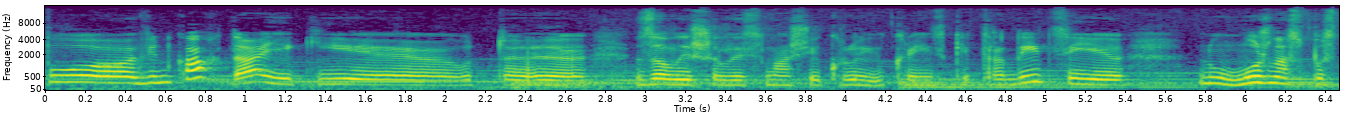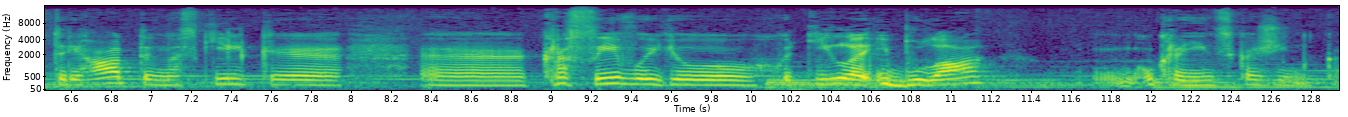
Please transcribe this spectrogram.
По вінках, да, які от, е, залишились в нашій українській традиції, ну, можна спостерігати, наскільки е, красивою хотіла і була українська жінка.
